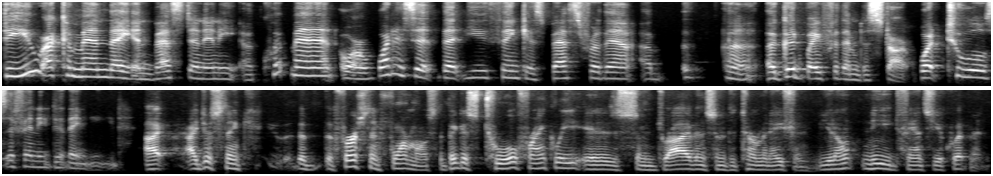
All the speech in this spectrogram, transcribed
do you recommend they invest in any equipment or what is it that you think is best for them a, a, good way for them to start what tools if any do they need i, I just think the, the first and foremost the biggest tool frankly is some drive and some determination you don't need fancy equipment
